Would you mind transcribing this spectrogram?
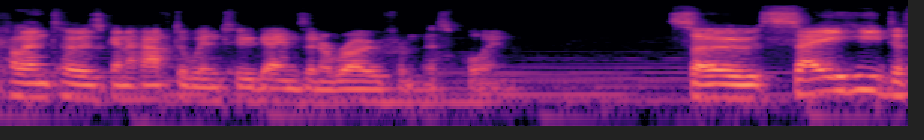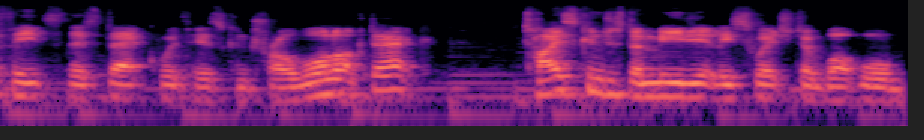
Kolento is going to have to win two games in a row from this point. So say he defeats this deck with his control warlock deck, Thijs can just immediately switch to what will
